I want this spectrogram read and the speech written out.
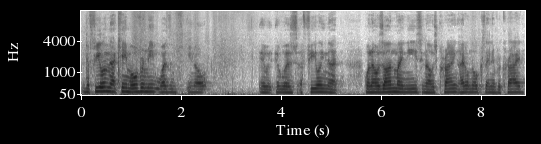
the feeling that came over me wasn't, you know, it, it was a feeling that when I was on my knees and I was crying, I don't know because I never cried,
